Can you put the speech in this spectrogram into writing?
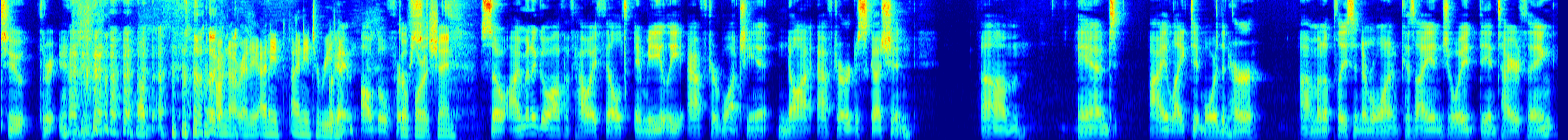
two, three. I'm not ready. I need I need to read okay, it. I'll go first. Go for it, Shane. So I'm gonna go off of how I felt immediately after watching it, not after our discussion. Um, and I liked it more than her. I'm gonna place it number one because I enjoyed the entire thing,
